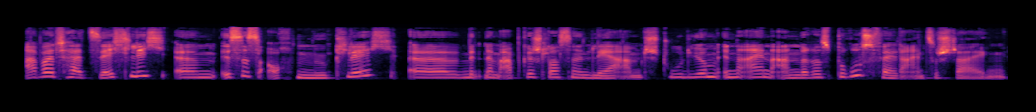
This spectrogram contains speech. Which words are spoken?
Aber tatsächlich ähm, ist es auch möglich, äh, mit einem abgeschlossenen Lehramtsstudium in ein anderes Berufsfeld einzusteigen.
